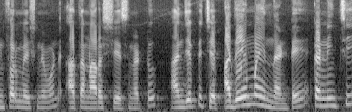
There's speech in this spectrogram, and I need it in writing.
ఇన్ఫర్మేషన్ ఇవ్వండి. అతను అరెస్ట్ చేసినట్టు అని చెప్పి చెప్పి అదేమైందంటే అక్కడి నుంచి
